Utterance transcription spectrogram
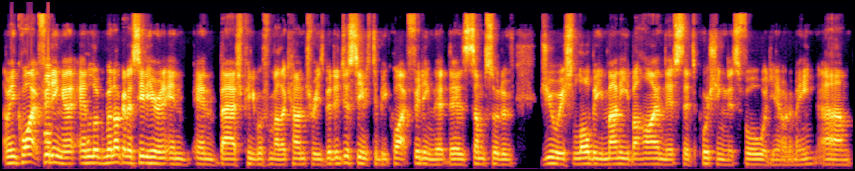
I mean, quite fitting. Uh, and look, we're not going to sit here and, and, and, bash people from other countries, but it just seems to be quite fitting that there's some sort of Jewish lobby money behind this that's pushing this forward. You know what I mean? Um,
